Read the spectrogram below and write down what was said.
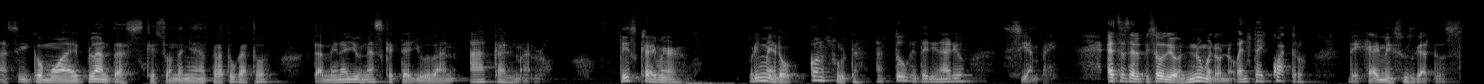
Así como hay plantas que son dañinas para tu gato, también hay unas que te ayudan a calmarlo. Disclaimer, primero consulta a tu veterinario siempre. Este es el episodio número 94 de Jaime y sus gatos.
